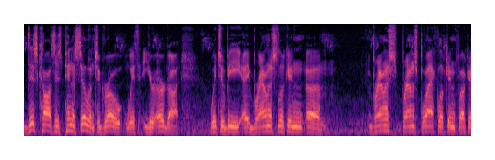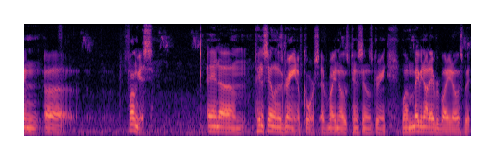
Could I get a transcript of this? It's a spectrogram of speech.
this causes penicillin to grow with your ergot, which will be a brownish looking, um, brownish, brownish black looking fucking uh, fungus and um, penicillin is green, of course. Everybody knows penicillin is green. Well, maybe not everybody knows, but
